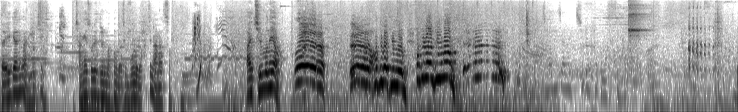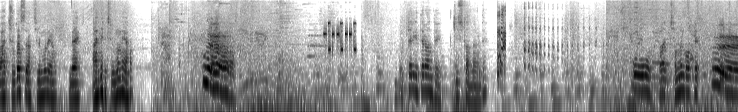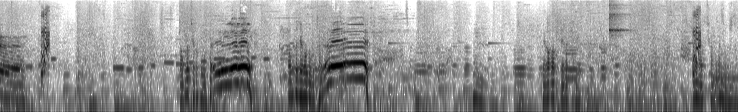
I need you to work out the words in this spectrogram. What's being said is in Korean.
나 얘기하는 거 아니겠지? 장애 소리 들을 만큼 아직 뭘 하진 않았어. 아니, 질문해요. 하지마 질문! 하지마 질문! 나 죽었어요. 질문해요. 네. 아니요, 질문해요. 뭐 때리긴 때렸는데 기수도 안 나는데? 오, 나 잡는 것 같아. 나보다 제가 더 못하. 나보다 제가 더 못하. 음. 내가 봐도 내가 더 못하. 난 아직 게 없는 것 같아.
